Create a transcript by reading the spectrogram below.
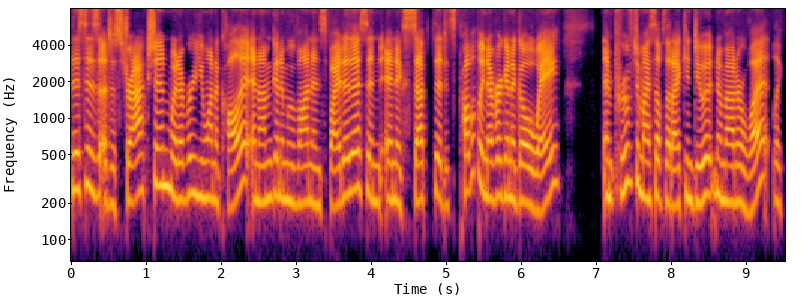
This is a distraction, whatever you want to call it. And I'm going to move on in spite of this and, and accept that it's probably never going to go away and prove to myself that I can do it no matter what. Like,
